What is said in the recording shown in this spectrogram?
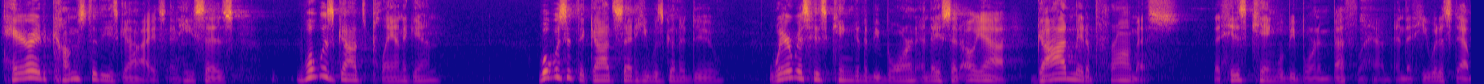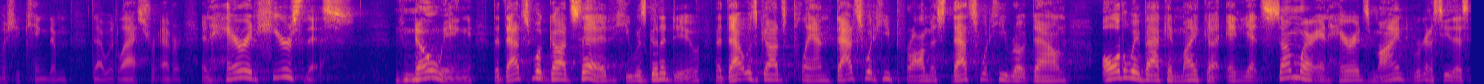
Herod comes to these guys and he says, "What was God's plan again? What was it that God said he was going to do? Where was his king going to be born?" And they said, "Oh yeah, God made a promise that his king would be born in Bethlehem and that he would establish a kingdom that would last forever." And Herod hears this knowing that that's what God said he was going to do, that that was God's plan, that's what he promised, that's what he wrote down all the way back in Micah, and yet somewhere in Herod's mind, we're going to see this,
